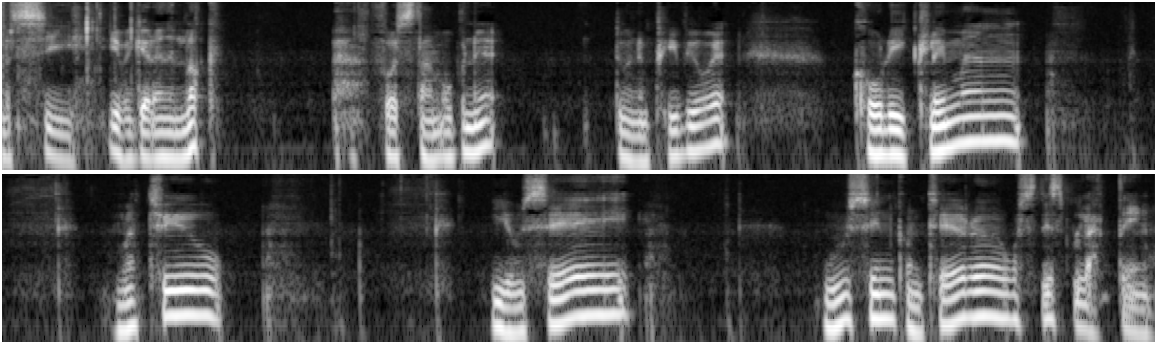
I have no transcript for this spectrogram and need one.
let's see if we get any luck. First time opening it doing a preview of it. Cody Clement Matthew Jose Wusin Contera. What's this black thing?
